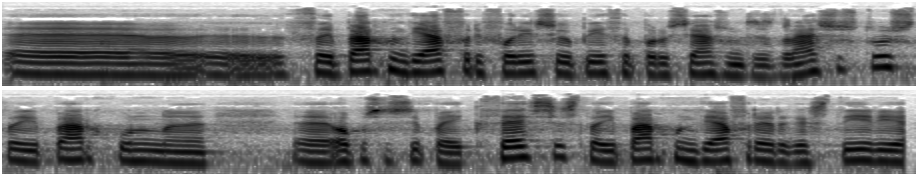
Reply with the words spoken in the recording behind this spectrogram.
Ε, θα υπάρχουν διάφοροι φορείς οι οποίοι θα παρουσιάσουν τις δράσεις τους, θα υπάρχουν, ε, όπως σας είπα, εκθέσεις, θα υπάρχουν διάφορα εργαστήρια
